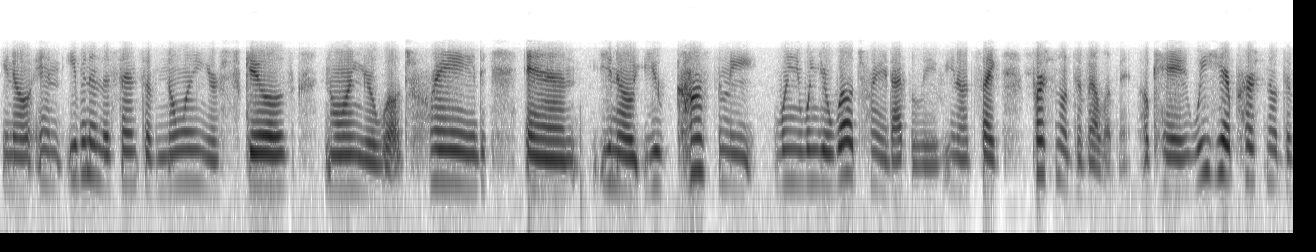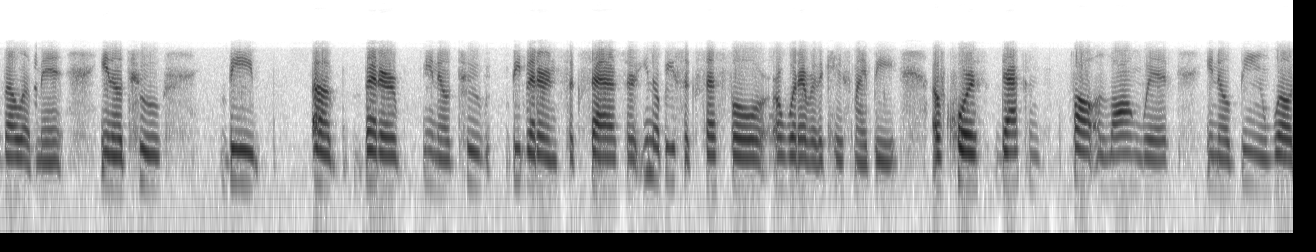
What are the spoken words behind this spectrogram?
you know, and even in the sense of knowing your skills, knowing you're well trained, and you know, you constantly when you, when you're well trained, I believe, you know, it's like personal development. Okay, we hear personal development, you know, to be a better, you know, to be better in success or you know, be successful or whatever the case might be. Of course, that can fall along with you know being well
